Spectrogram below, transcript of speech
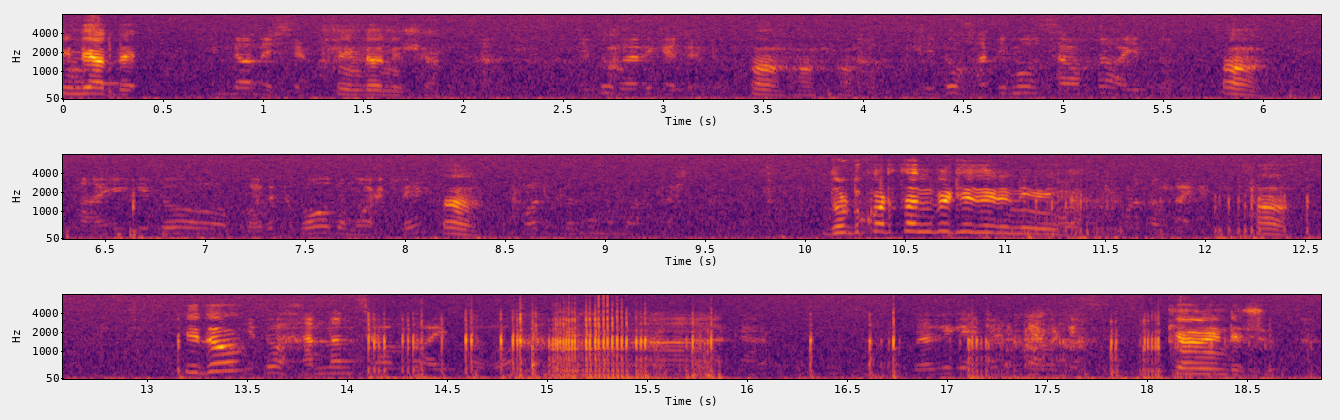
ಇಂಡಿಯಾದ್ದೇ? ಇಂಡೋನೇಷ್ಯಾ. ಇಂಡೋನೇಷ್ಯಾ. ಇದು ವೆರಿಗೇಟೆಡ್. ಹಾಂ ಹಾಂ ಹಾಂ. ಇದು ಹದಿಮೂರು ಸಾವಿರದ ಐದುನೂರು ಹಾಂ. ಈಗ ಇದು ಬದುಕಬಹುದು ಮೋಸ್ಟ್ಲಿ. ಹಾಂ. ಬದುಕೋದು ನಮ್ಮ ಕಷ್ಟ. ದುಡ್ಡು ಕೊಟ್ಟು ತಂದ್ಬಿಟ್ಟಿದ್ದೀರಿ ನೀವೀಗ. ಹಾಂ. ಇದು? ಇದು ಹನ್ನೊಂದು ಸಾವಿರದ ಐದುನೂರು ವೆರಿಗೇಟೆಡ್ ಕ್ಯಾವಿಟೀಸ್. ಕ್ಯಾವೆಂಡಿಸು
